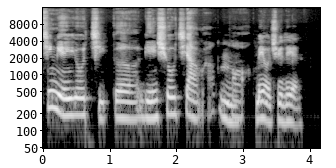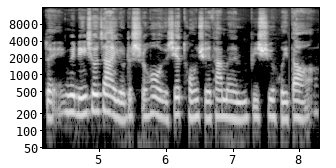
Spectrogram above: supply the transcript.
今年有几个连休假嘛？嗯，哦，没有去练。对，因为连休假有的时候有些同学他们必须回到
